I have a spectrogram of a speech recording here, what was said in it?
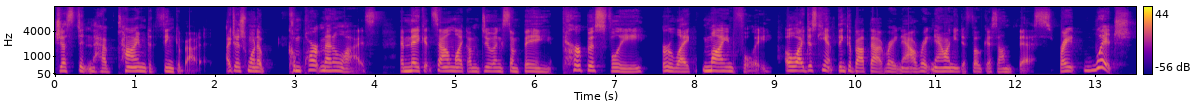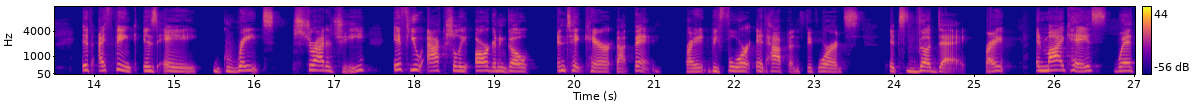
just didn't have time to think about it. I just want to compartmentalize and make it sound like I'm doing something purposefully or like mindfully. Oh, I just can't think about that right now. Right now, I need to focus on this, right? Which it, I think is a great strategy if you actually are going to go and take care of that thing, right? Before it happens, before it's it's the day, right? In my case, with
